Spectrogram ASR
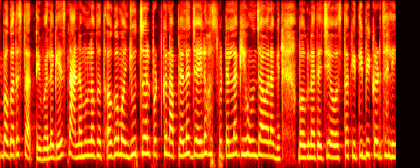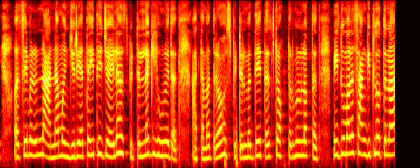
बघत असतात. तेव्हा लगेच नाना म्हणू लागतात अगं मंजू चल पटकन आपल्याला जयला हॉस्पिटलला घेऊन जावं लागेल. बघ ना त्याची अवस्था किती बिकट झाली. असे म्हणून नाना मंजिरी आता इथे जयला हॉस्पिटलला घेऊन येतात. आता मात्र हॉस्पिटलमध्ये येताच डॉक्टर म्हणू लागतात मी तुम्हाला सांगितलं होतं ना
